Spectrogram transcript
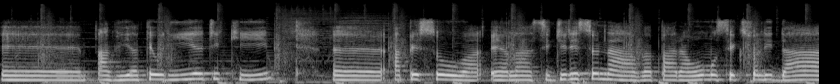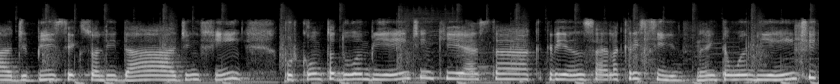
é, havia a teoria de que é, a pessoa ela se direcionava para a homossexualidade, bissexualidade, enfim, por conta do ambiente em que esta criança ela crescia, né? Então o ambiente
